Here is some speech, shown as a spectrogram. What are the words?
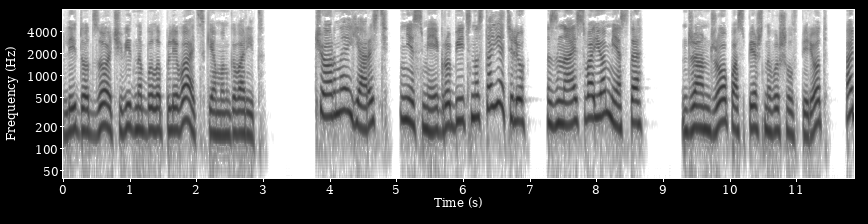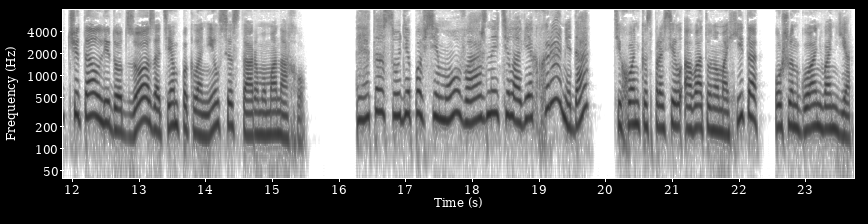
Ли Додзо, очевидно, было плевать, с кем он говорит. «Черная ярость, не смей грубить настоятелю, знай свое место». Джан Джо поспешно вышел вперед, отчитал Ли Додзо, а затем поклонился старому монаху. «Это, судя по всему, важный человек в храме, да?» — тихонько спросил Аватуно Махита у Шингуань Ваньер.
